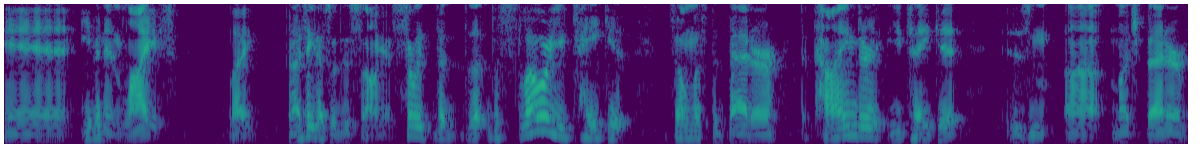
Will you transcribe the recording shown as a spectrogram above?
and even in life, like. And I think that's what this song is. So it, the, the the slower you take it, it's almost the better. The kinder you take it is uh, much better.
